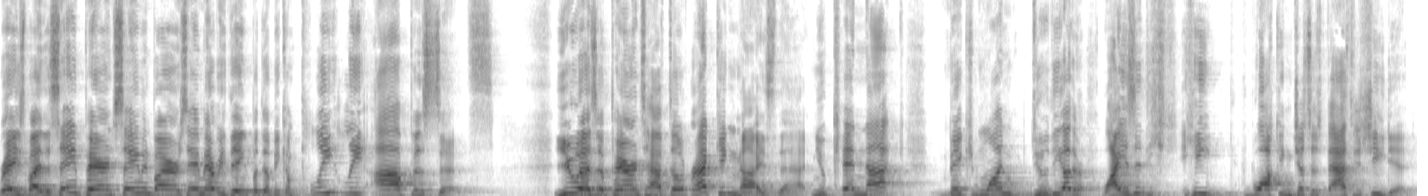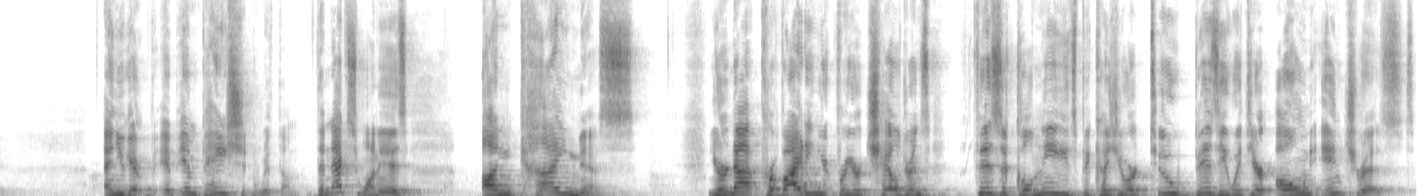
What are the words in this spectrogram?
raised by the same parents, same environment, same everything, but they'll be completely opposites. You, as a parent, have to recognize that. You cannot make one do the other. Why isn't he walking just as fast as she did? and you get impatient with them. The next one is unkindness. You're not providing for your children's physical needs because you are too busy with your own interest.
